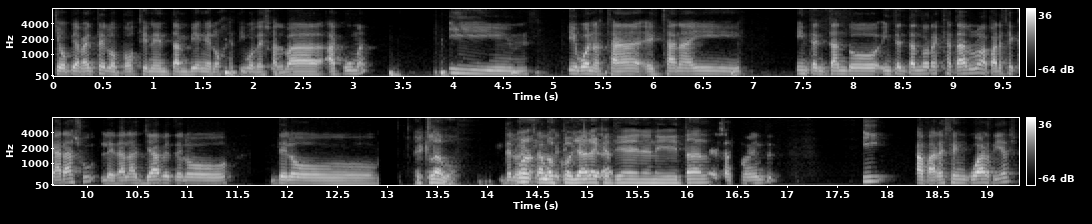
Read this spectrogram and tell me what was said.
que obviamente los dos tienen también el objetivo de salvar a Kuma. Y, y bueno, está- están ahí intentando, intentando rescatarlo. Aparece Karasu, le da las llaves de los de los, Esclavo. de los Bueno, esclavos los que tiene collares que tienen y tal. Exactamente. Y aparecen guardias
